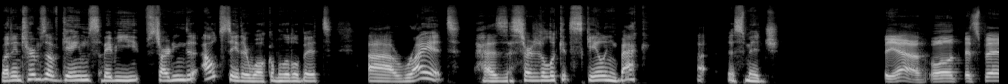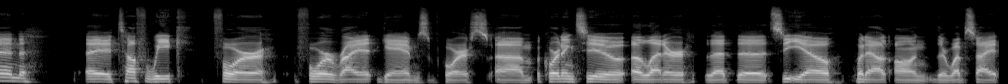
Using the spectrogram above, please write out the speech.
But in terms of games maybe starting to outstay their welcome a little bit, uh, Riot has started to look at scaling back uh, a smidge. Yeah, well, it's been a tough week for for Riot Games, of course. Um, according to a letter that the CEO put out on their website,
